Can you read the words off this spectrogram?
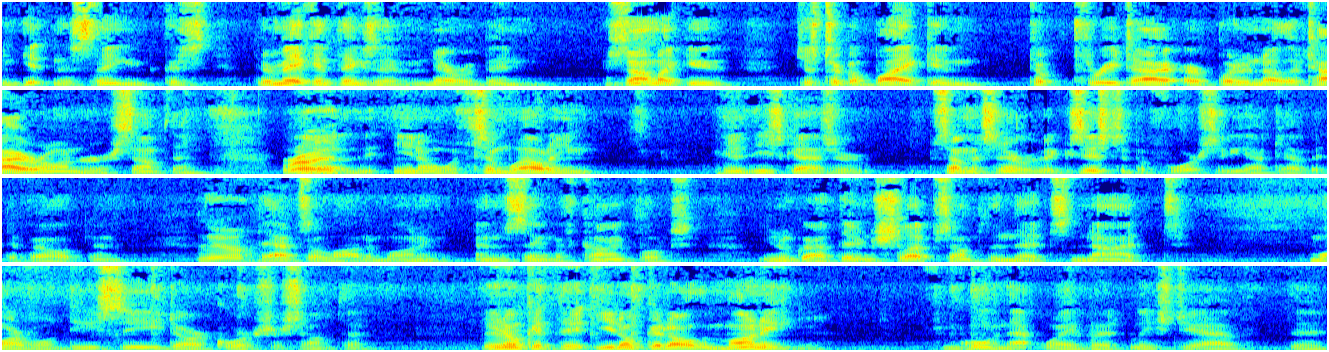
and getting this thing because they're making things that have never been. It's not like you just took a bike and took three tire or put another tire on it or something. Right. You know, you know, with some welding, you know, these guys are something that's never existed before, so you have to have it developed, and Yeah. that's a lot of money. And the same with comic books. You know, go out there and schlep something that's not Marvel, DC, Dark Horse, or something. You don't get the you don't get all the money from going that way, but at least you have the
